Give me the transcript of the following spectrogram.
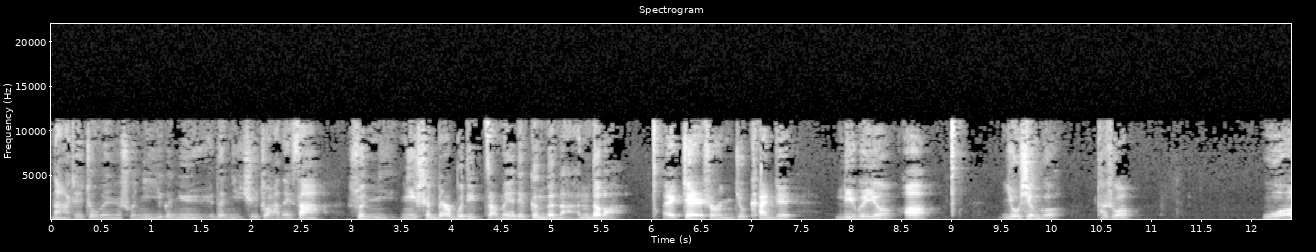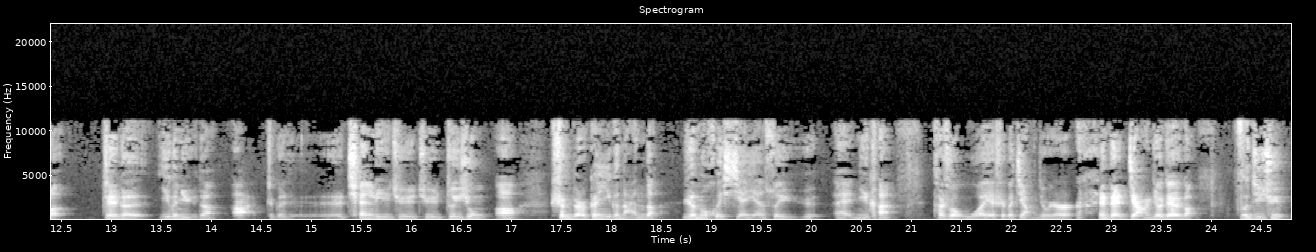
那这周围人说：“你一个女的，你去抓那仨，说你你身边不得怎么也得跟个男的吧？”哎，这时候你就看这李桂英啊，有性格。她说：“我这个一个女的啊，这个千里去去追凶啊，身边跟一个男的，人们会闲言碎语。哎，你看，他说我也是个讲究人 得讲究这个，自己去，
